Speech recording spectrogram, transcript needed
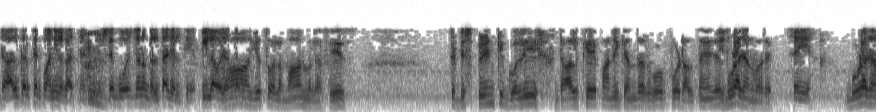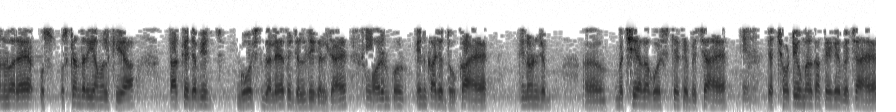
ڈال کر پھر پانی لگاتے ہیں۔ اس سے گوشت جو نا گلتا جلتی ہے پیلا ہو جاتا ہاں یہ تو علمان والحفیظ کہ ڈسپرین کی گولی ڈال کے پانی کے اندر وہ وہ ڈالتے ہیں یہ بوڑھا جانور ہے۔ ہے صحیح ہے۔ بوڑھا جانور ہے اس اس کے اندر یہ عمل کیا تاکہ جب یہ گوشت گلے تو جلدی گل جائے۔ اور ان کو ان کا جو دھوکہ ہے انہوں نے جو بچیا کا گوشت کہہ کے بیچا ہے ہے۔ یا چھوٹی عمر کا کہہ کے بیچا ہے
